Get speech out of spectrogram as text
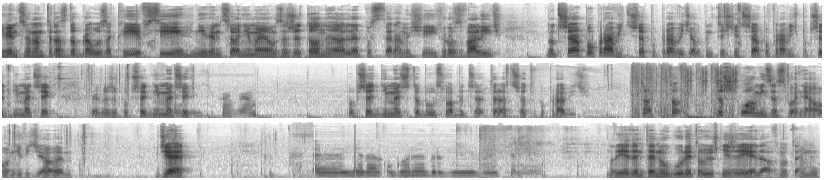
Nie wiem co nam teraz dobrało za KFC, nie wiem co oni mają za żetony, ale postaramy się ich rozwalić. No trzeba poprawić, trzeba poprawić, autentycznie trzeba poprawić poprzedni meczyk, dlatego że poprzedni meczyk. Poprzedni mecz to był słaby, trze- teraz trzeba to poprawić. To, to, to szkło mi zasłaniało, nie widziałem. Gdzie? E, jeden u góry, drugi w ciemniej. No jeden ten u góry to już nie żyje dawno temu.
